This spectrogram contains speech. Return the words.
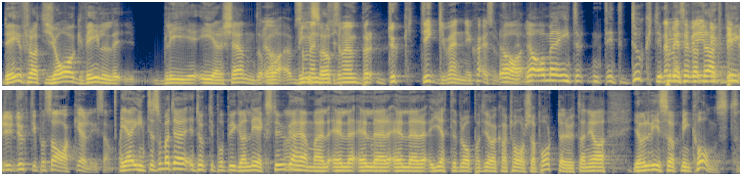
Det är ju för att jag vill bli erkänd och Ja, som, visa en, upp som en duktig människa i så fall. Ja, ja, men inte, inte, inte duktig Nej, på men det sättet är att, att duktig, bygga... du är duktig på saker liksom. Ja, inte som att jag är duktig på att bygga en lekstuga hemma eller, eller, eller, eller jättebra på att göra kvartalsrapporter, utan jag, jag vill visa upp min konst.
